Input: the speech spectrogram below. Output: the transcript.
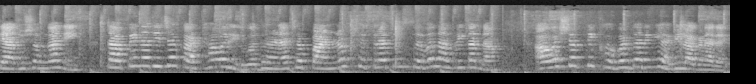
त्या अनुषंगाने तापी नदीच्या काठावरील व धरणाच्या पाणलोट क्षेत्रातील सर्व नागरिकांना आवश्यक ती खबरदारी घ्यावी लागणार आहे.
